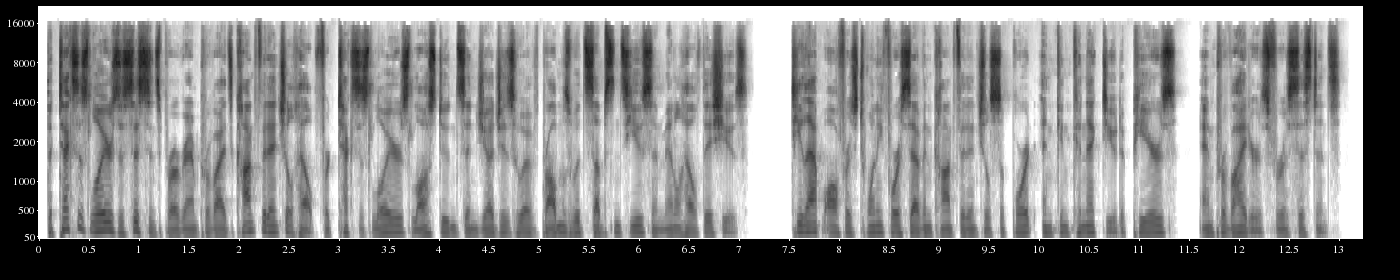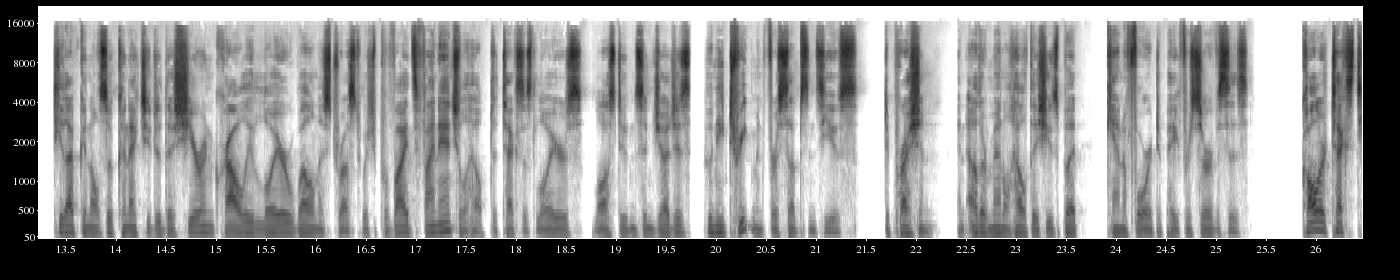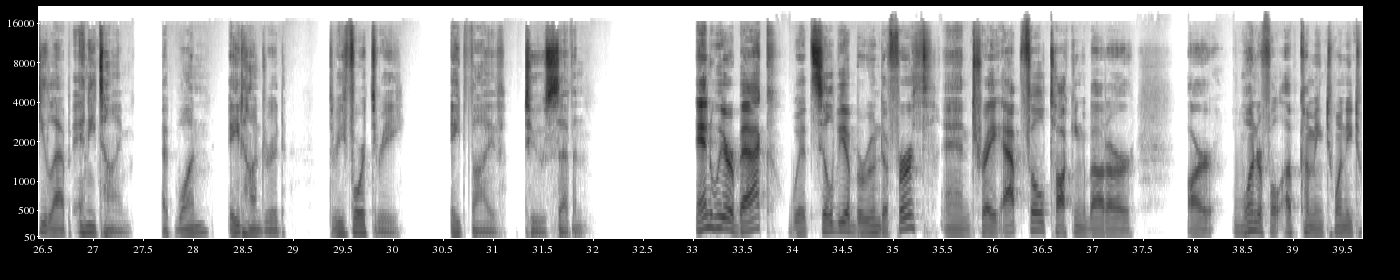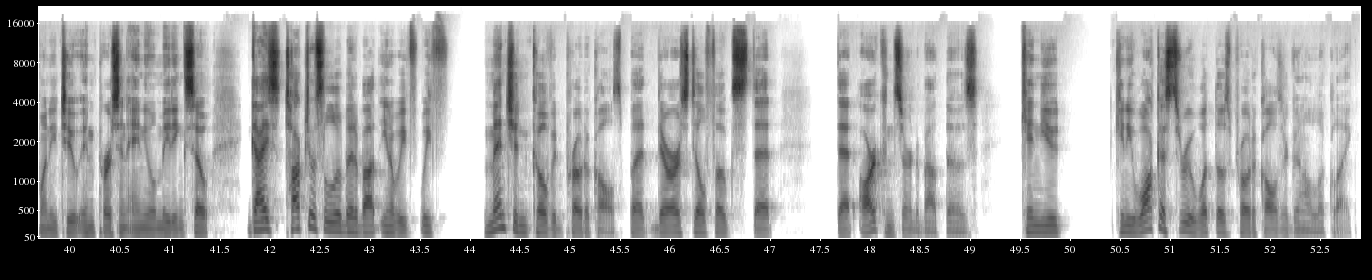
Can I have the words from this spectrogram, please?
The Texas Lawyers Assistance Program provides confidential help for Texas lawyers, law students, and judges who have problems with substance use and mental health issues. TLAP offers 24 7 confidential support and can connect you to peers and providers for assistance. TLAP can also connect you to the Sheeran Crowley Lawyer Wellness Trust, which provides financial help to Texas lawyers, law students, and judges who need treatment for substance use depression, and other mental health issues, but can't afford to pay for services. Call or text TLAP anytime at 1 800 343 8527. And we are back with Sylvia Borunda Firth and Trey Apfel talking about our our wonderful upcoming 2022 in-person annual meeting. So, guys, talk to us a little bit about, you know, we've we've mentioned COVID protocols, but there are still folks that that are concerned about those. Can you can you walk us through what those protocols are going to look like?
